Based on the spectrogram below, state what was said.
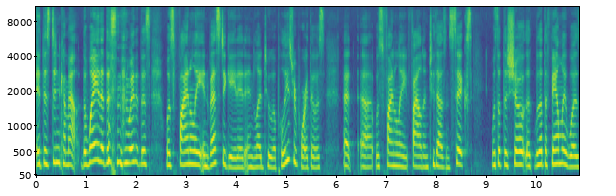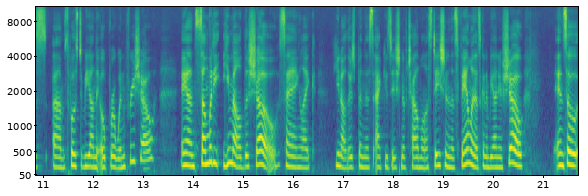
It this didn't come out. The way that this the way that this was finally investigated and led to a police report that was that uh, was finally filed in 2006 was that the show that, that the family was um, supposed to be on the Oprah Winfrey show, and somebody emailed the show saying like, you know, there's been this accusation of child molestation in this family that's going to be on your show, and so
